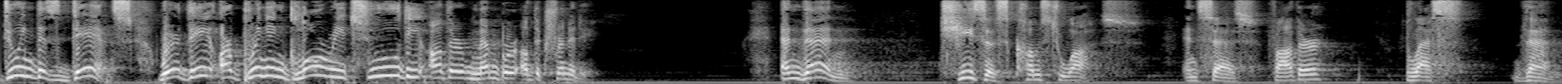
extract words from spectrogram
doing this dance where they are bringing glory to the other member of the Trinity. And then Jesus comes to us and says, Father, bless them.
